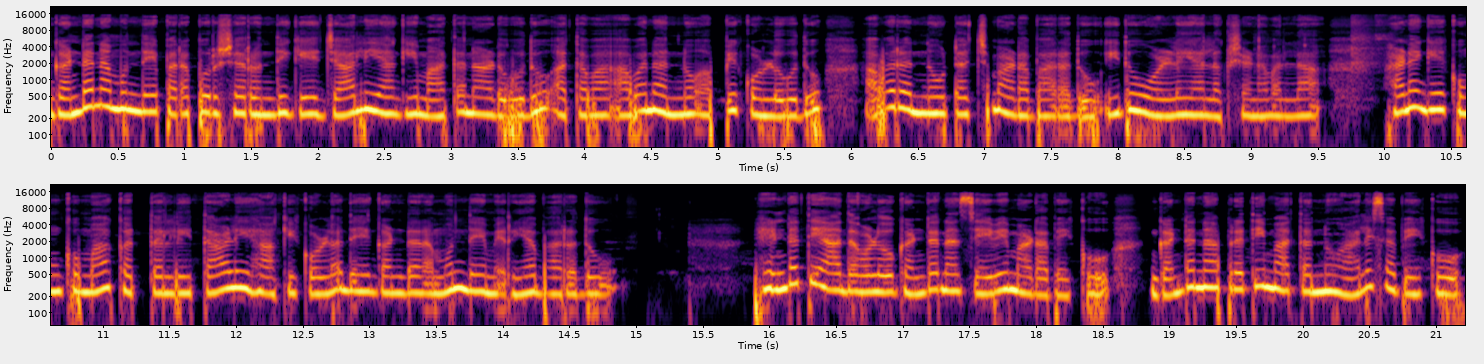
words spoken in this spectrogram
ಗಂಡನ ಮುಂದೆ ಪರಪುರುಷರೊಂದಿಗೆ ಜಾಲಿಯಾಗಿ ಮಾತನಾಡುವುದು ಅಥವಾ ಅವನನ್ನು ಅಪ್ಪಿಕೊಳ್ಳುವುದು, ಅವರನ್ನು ಟಚ್ ಮಾಡಬಾರದು ಇದು ಒಳ್ಳೆಯ ಲಕ್ಷಣವಲ್ಲ. ಹಣೆಗೆ ಕುಂಕುಮ, ಕತ್ತಲ್ಲಿ ತಾಳಿ ಹಾಕಿಕೊಳ್ಳದೆ ಗಂಡನ ಮುಂದೆ ಮೆರೆಯಬಾರದು. ಹೆಂಡತಿಯಾದವಳು ಗಂಡನ ಸೇವೆ ಮಾಡಬೇಕು. ಗಂಡನ ಪ್ರತಿ ಮಾತನ್ನು ಆಲಿಸಬೇಕು.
